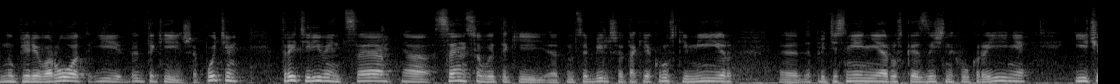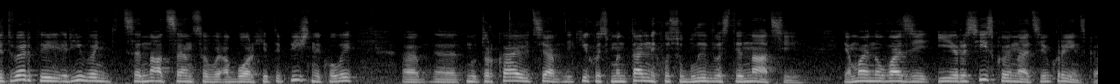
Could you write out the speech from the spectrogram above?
ну, переворот і таке інше. Потім третій рівень це е, сенсовий такий, е, ну, це більше так як русський мір, притіснення рускоязичних в Україні. І четвертий рівень це надсенсовий або архетипічний, коли е, е, ну, торкаються якихось ментальних особливостей нації. Я маю на увазі і російської нації, і української.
